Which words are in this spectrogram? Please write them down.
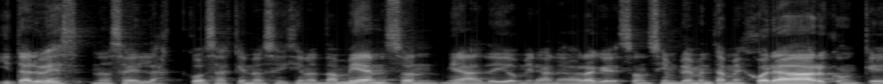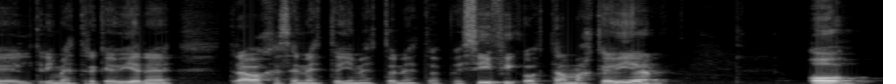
Y tal vez, no sé, las cosas que no se hicieron tan bien son, mira, te digo, mira, la verdad que son simplemente a mejorar, con que el trimestre que viene trabajes en esto y en esto, en esto específico, está más que bien. O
